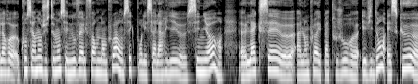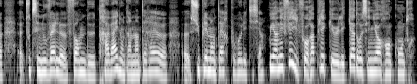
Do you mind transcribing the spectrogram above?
Alors, euh, concernant justement ces nouvelles formes d'emploi, on sait que pour les salariés euh, seniors, euh, l'accès à l'emploi n'est pas toujours évident. Est-ce que toutes ces nouvelles formes de travail ont un intérêt supplémentaire pour eux, Laetitia? Oui, en effet, il faut rappeler que les cadres seniors rencontrent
